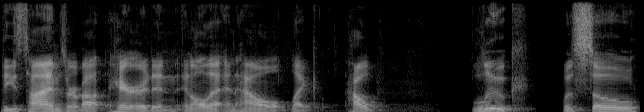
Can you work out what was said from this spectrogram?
these times or about Herod and and all that, and how like how Luke was so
